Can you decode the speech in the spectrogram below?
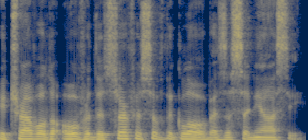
he traveled over the surface of the globe as a sannyasi,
